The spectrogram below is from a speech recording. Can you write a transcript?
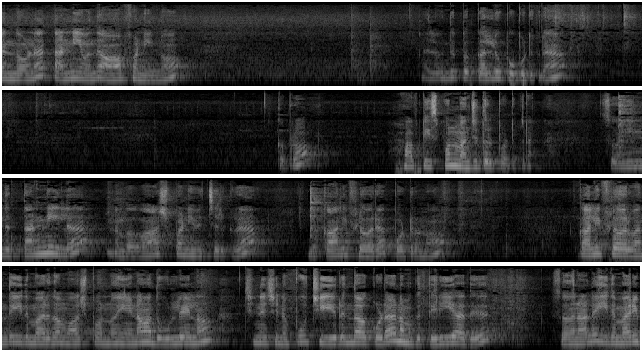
வந்தோடனே தண்ணியை வந்து ஆஃப் பண்ணிடணும். அதில் வந்து இப்போ கல் உப்பு போட்டுக்கிறேன். அதுக்கப்புறம் ஹாஃப் டீஸ்பூன் மஞ்சத்தூள் போட்டுக்கிறேன். ஸோ இந்த தண்ணியில் நம்ம வாஷ் பண்ணி வச்சுருக்கிற இந்த காலிஃப்ளவரை போட்டுடணும் காலிஃப்ளவர் வந்து இது மாதிரி தான் வாஷ் பண்ணணும். ஏன்னா அது உள்ளேலாம் சின்ன சின்ன பூச்சி இருந்தால் கூட நமக்கு தெரியாது. ஸோ அதனால் இது மாதிரி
